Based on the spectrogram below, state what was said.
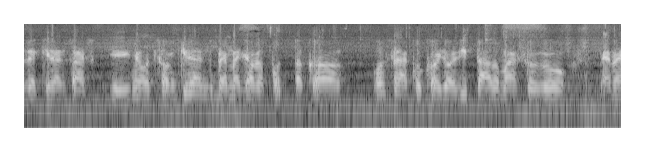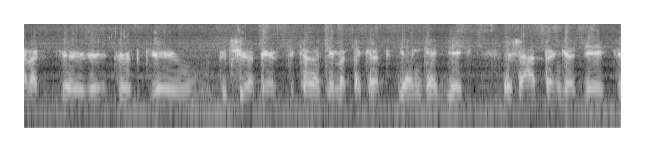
1989-ben megalapodtak a osztrákok, hogy az itt állomásozó menekült csillebérci kelet-németeket kiengedjék, és átengedjék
